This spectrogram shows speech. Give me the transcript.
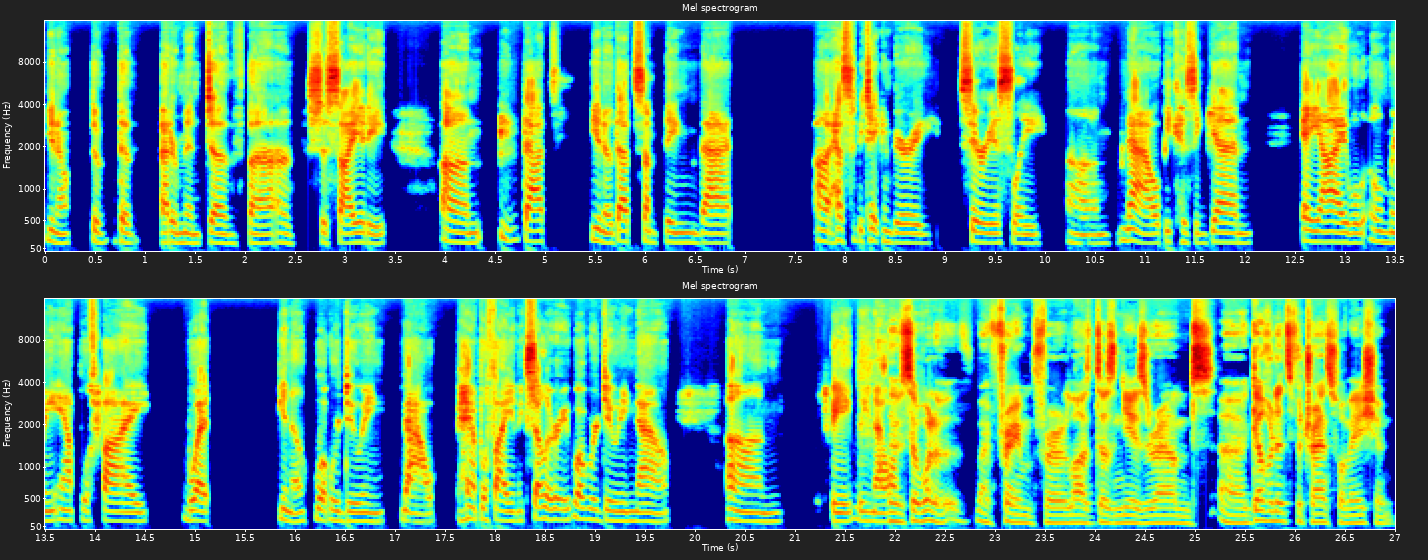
you know the, the betterment of uh, society. Um, that's you know that's something that uh, has to be taken very seriously um, now because again AI will only amplify what, you know, what we're doing now, amplify and accelerate what we're doing now. Um, we, we know. So, so, one of my frame for the last dozen years around uh, governance for transformation.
